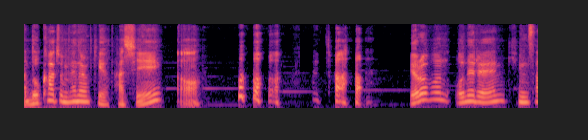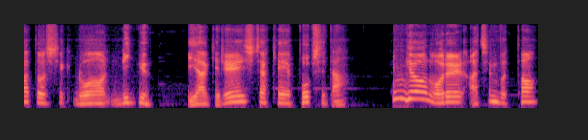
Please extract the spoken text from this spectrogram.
아, 녹화 좀 해놓을게요, 다시. 어. 자, 여러분, 오늘은 김사또식 로어 리뷰 이야기를 시작해 봅시다. 힘겨운 월요일 아침부터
